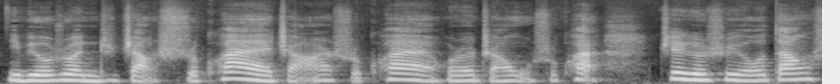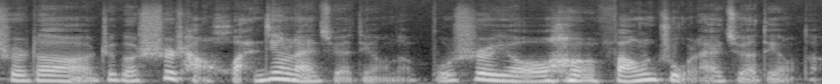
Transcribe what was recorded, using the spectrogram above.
你比如说，你是涨十块、涨二十块或者涨五十块，这个是由当时的这个市场环境来决定的，不是由 房主来决定的。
